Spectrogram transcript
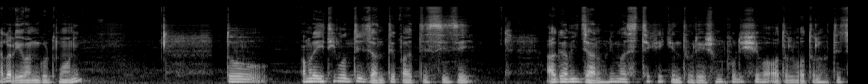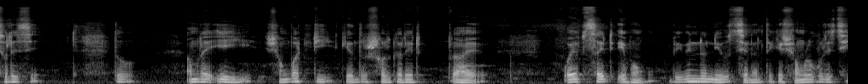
হ্যালো রিওয়ান গুড মর্নিং তো আমরা ইতিমধ্যেই জানতে পারতেছি যে আগামী জানুয়ারি মাস থেকে কিন্তু রেশন পরিষেবা অদল বদল হতে চলেছে। তো আমরা এই সংবাদটি কেন্দ্র সরকারের প্রায় ওয়েবসাইট এবং বিভিন্ন নিউজ চ্যানেল থেকে সংগ্রহ করেছি।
